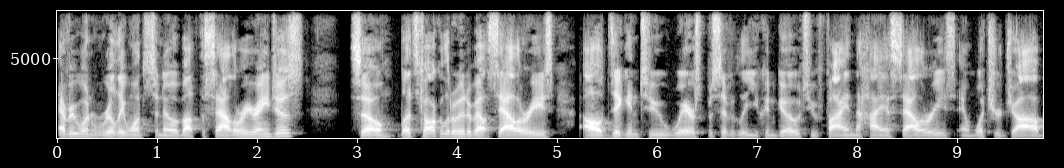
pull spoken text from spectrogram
Everyone really wants to know about the salary ranges. So let's talk a little bit about salaries. I'll dig into where specifically you can go to find the highest salaries and what your job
